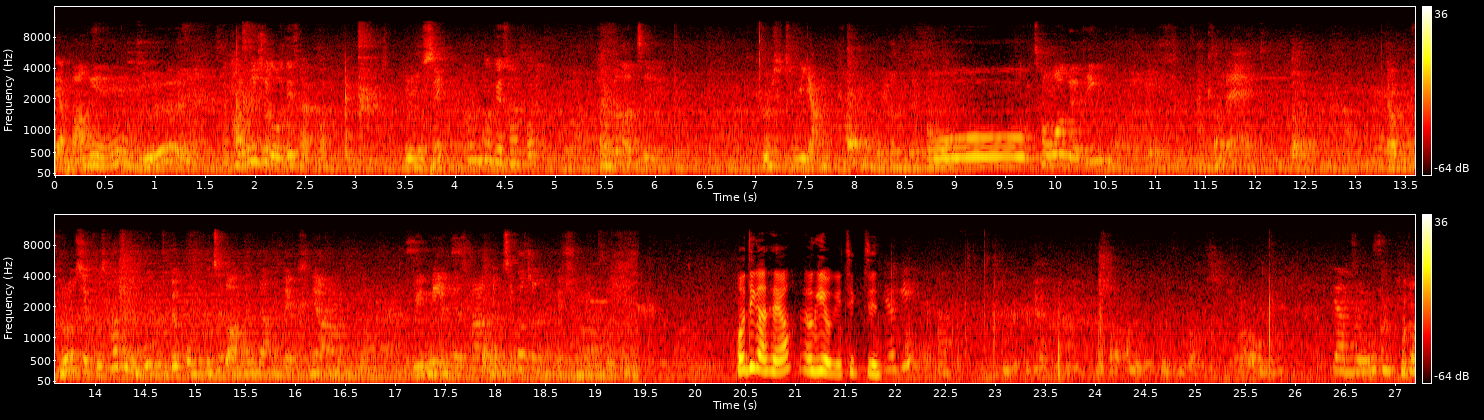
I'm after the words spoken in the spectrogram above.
야, 망해. 왜? 결혼식 어디 살 거야? 결혼식? 한국에 살 거야? 당연하지. 결혼식 저기 양평 뭐 이런데. 오, 정원 웨딩? 아 근데 야 뭐 결혼식 그 사진 뭐 몇 번 보지도 않는다. 근데 그냥 의미 있는 사람을 찍어주는 게 중요한 거지. 어디 가세요? 여기, 여기, 직진. 야너 요즘 비가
